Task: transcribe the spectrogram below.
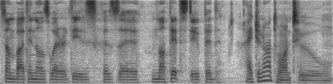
somebody knows where it is, because uh, I'm not that stupid. I do not want to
